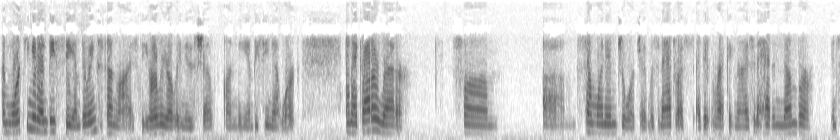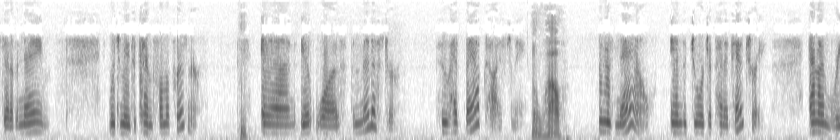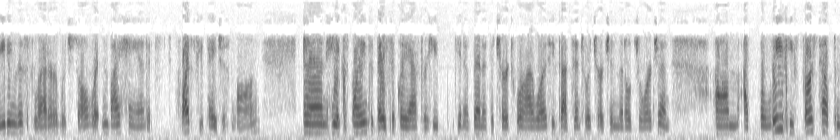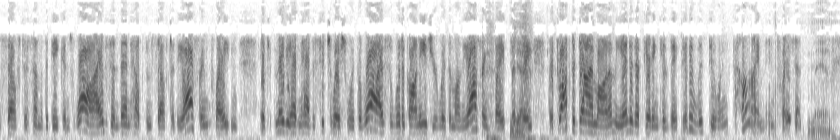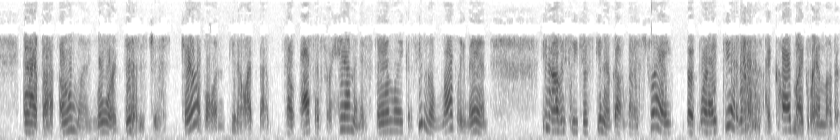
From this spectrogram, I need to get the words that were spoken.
I'm working at NBC. I'm doing Sunrise, the early, early news show on the NBC network. And I got a letter from um, someone in Georgia. It was an address I didn't recognize, and it had a number instead of a name, which means it came from a prisoner. And it was the minister who had baptized me, Oh wow. who is now in the Georgia penitentiary. And I'm reading this letter, which is all written by hand. It's quite a few pages long. And he explains that basically after he'd, you know, been at the church where I was, he got sent to a church in middle Georgia and um, I believe he first helped himself to some of the deacons' wives and then helped himself to the offering plate. And if maybe he hadn't had the situation with the wives, it would have gone easier with him on the offering plate. But Yeah. they, they dropped a dime on him. He ended up getting convicted and was doing time in prison. Man. And I thought, oh my lord, this is just terrible. And you know, I, I felt awful for him and his family because he was a lovely man. You know, obviously just you know got led astray. But what I did, I called my grandmother,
